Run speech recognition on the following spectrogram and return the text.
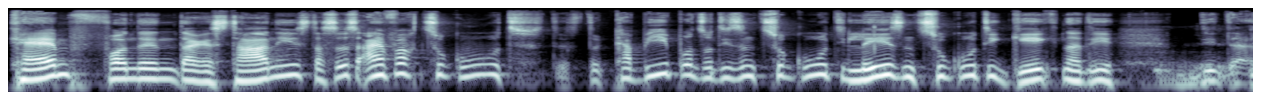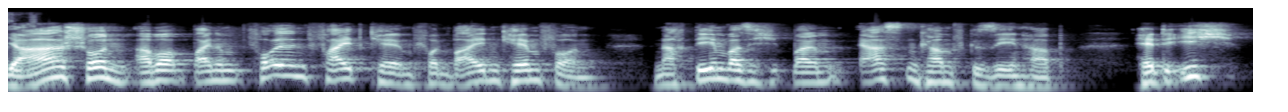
Camp von den Dagestanis, das ist einfach zu gut. Khabib und so, die sind zu gut, die lesen zu gut die Gegner, die, die Ja, schon, aber bei einem vollen Fightcamp von beiden Kämpfern, nach dem, was ich beim ersten Kampf gesehen habe, hätte ich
